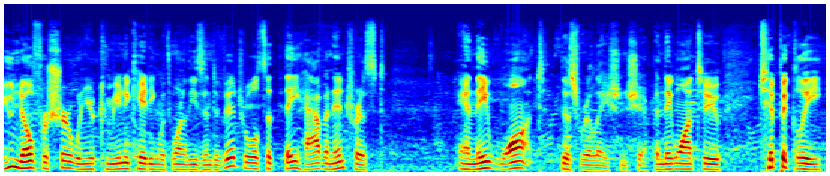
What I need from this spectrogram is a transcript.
You know for sure when you're communicating with one of these individuals that they have an interest and they want this relationship and they want to typically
